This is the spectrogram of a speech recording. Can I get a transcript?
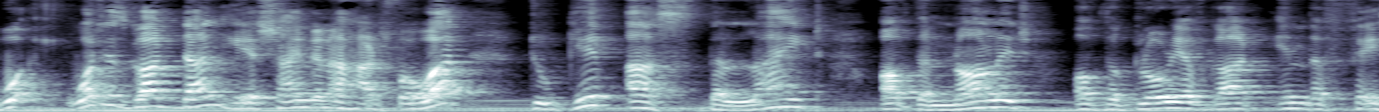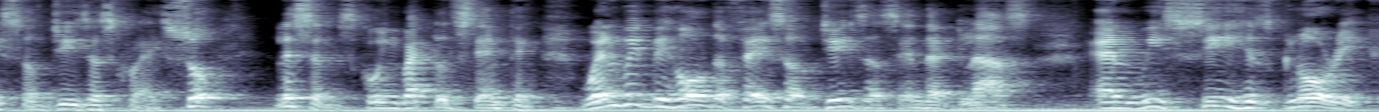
what, what has God done? He has shined in our hearts for what? To give us the light of the knowledge of the glory of God in the face of Jesus Christ. So, listen, it's going back to the same thing. When we behold the face of Jesus in that glass, and we see his glory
